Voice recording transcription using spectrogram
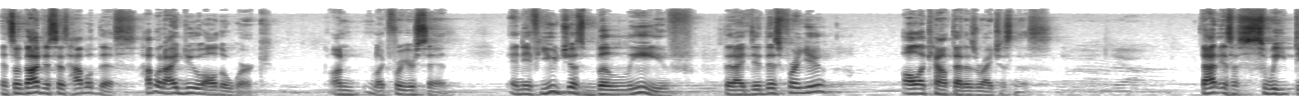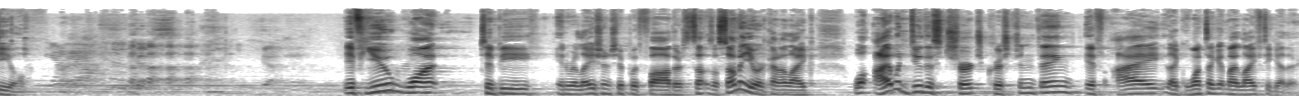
And so God just says, How about this? How about I do all the work on like for your sin? And if you just believe that I did this for you, I'll account that as righteousness. That is a sweet deal. If you want to be in relationship with Father, so, so some of you are kind of like, well, I would do this church Christian thing if I, like, once I get my life together.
